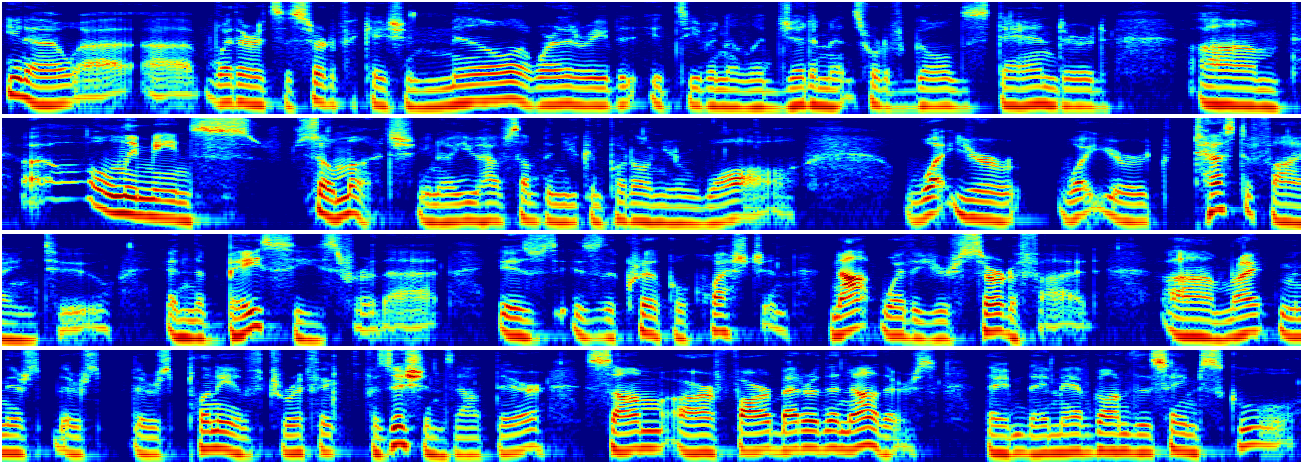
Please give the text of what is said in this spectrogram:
you know, uh, uh, whether it's a certification mill or whether it's even a legitimate sort of gold standard, um, uh, only means so much. You know, you have something you can put on your wall what you're what you're testifying to and the bases for that is is the critical question, not whether you're certified. Um, right? I mean, there's there's there's plenty of terrific physicians out there. Some are far better than others. They they may have gone to the same school.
